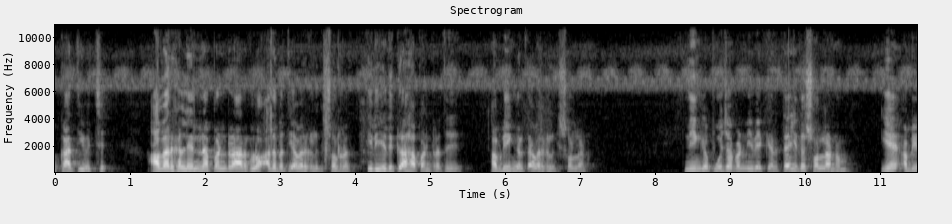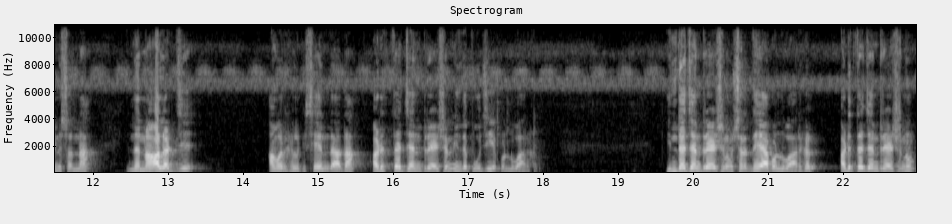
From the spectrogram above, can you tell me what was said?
உட்காத்தி வச்சு அவர்கள் என்ன பண்ணுறார்களோ அதை பற்றி அவர்களுக்கு சொல்கிறது இது எதுக்காக பண்ணுறது அப்படிங்கிறத அவர்களுக்கு சொல்லணும். நீங்கள் பூஜை பண்ணி வைக்கிறத இதை சொல்லணும். ஏன் அப்படின்னு சொன்னால் இந்த நாலெட்ஜு அவர்களுக்கு சேர்ந்தாதான் அடுத்த ஜென்ரேஷன் இந்த பூஜையை பண்ணுவார்கள். இந்த ஜென்ரேஷனும் ஸ்ரத்தையாக பண்ணுவார்கள். அடுத்த ஜென்ரேஷனும்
